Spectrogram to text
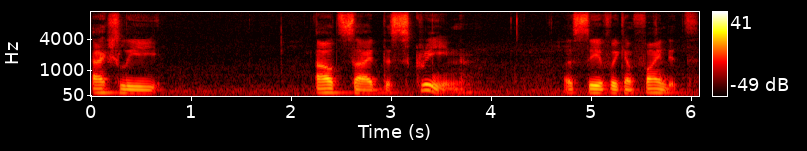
actually outside the screen. Let's see if we can find it.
